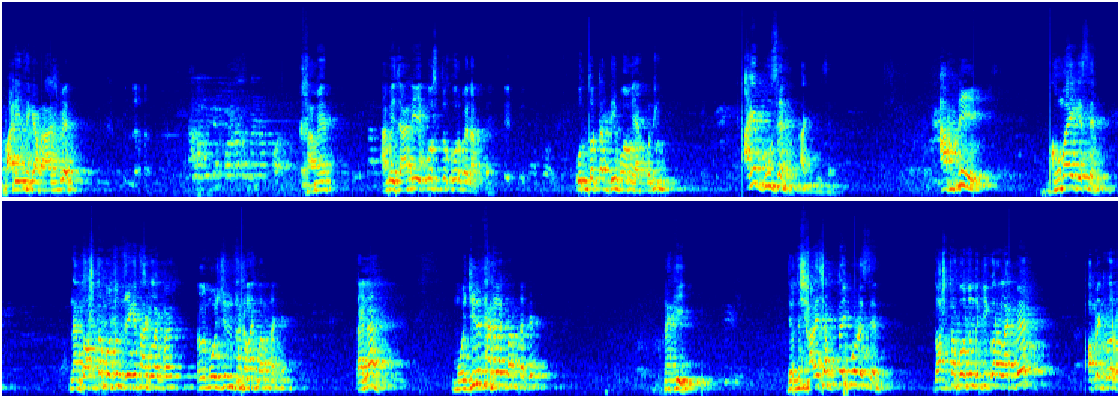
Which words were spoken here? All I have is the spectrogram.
বাড়ি থেকে আবার আসবেন? থামেন। আমি জানি এই প্রশ্ন করবেন আপনি। উত্তরটা দিব আমি এখনই। আগে বুঝেন আগে বুঝেন। আপনি ঘুমাই গেছেন, না দশটা পর্যন্ত জেগে থাকা লাগবে? নাহলে মসজিদে থাকা লাগবে আপনাকে। তাই না? মসজিদে থাকা লাগবে আপনাকে। নাকি? যেহেতু সাড়ে সাতটায় পড়েছেন, দশটা পর্যন্ত কি করা লাগবে? অপেক্ষা করা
